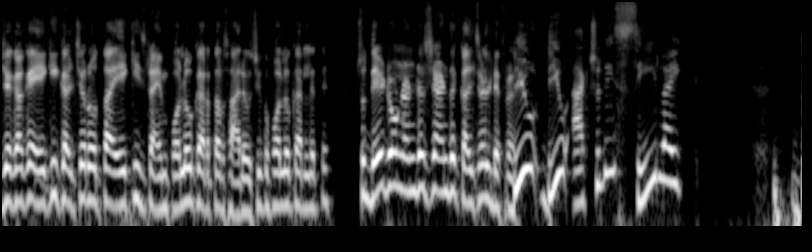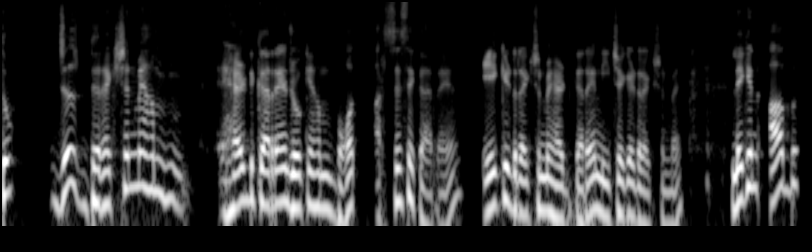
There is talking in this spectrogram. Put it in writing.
जगह का एक ही कल्चर होता है एक ही टाइम फॉलो करता और सारे उसी को फॉलो कर लेते so they don't understand the cultural difference you do you actually see like the just direction में हम हेड कर रहे हैं जो कि हम बहुत अरसे से कर रहे हैं एक ही डायरेक्शन में हेड कर रहे हैं नीचे के डायरेक्शन में। लेकिन अब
